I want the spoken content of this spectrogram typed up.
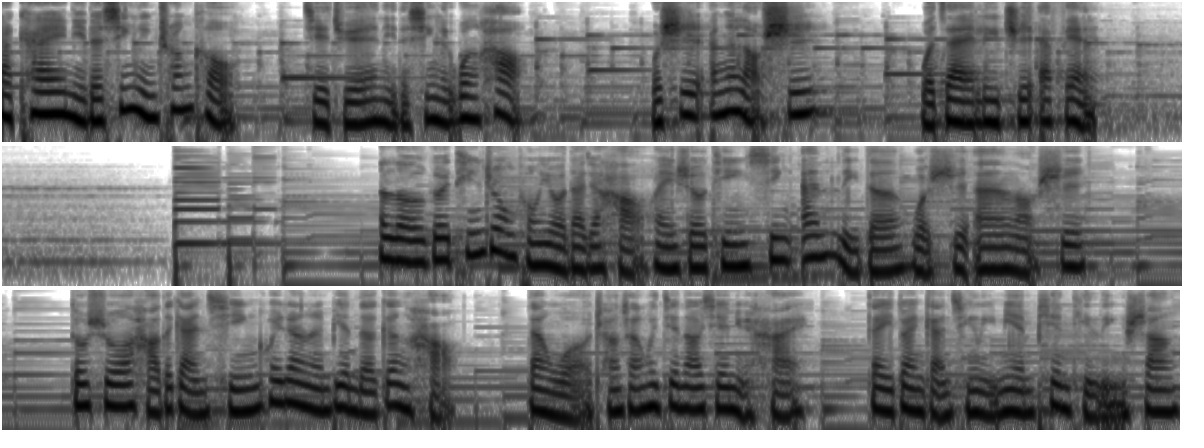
打开你的心灵窗口，解决你的心理问号。我是安安老师，我在荔枝 FM。Hello，各位听众朋友，大家好，欢迎收听心安理得，我是安安老师。都说好的感情会让人变得更好，但我常常会见到一些女孩，在一段感情里面遍体鳞伤。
